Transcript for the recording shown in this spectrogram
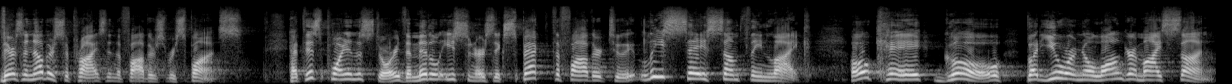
There's another surprise in the father's response. At this point in the story, the Middle Easterners expect the father to at least say something like, Okay, go, but you are no longer my son.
